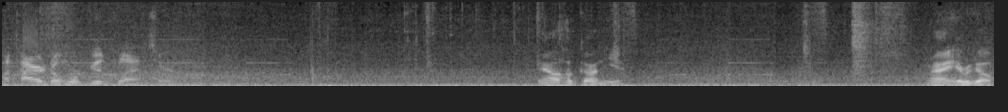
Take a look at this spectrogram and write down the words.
My tires don't work good flat, sir. Here, I'll hook onto you. Alright, here we go.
